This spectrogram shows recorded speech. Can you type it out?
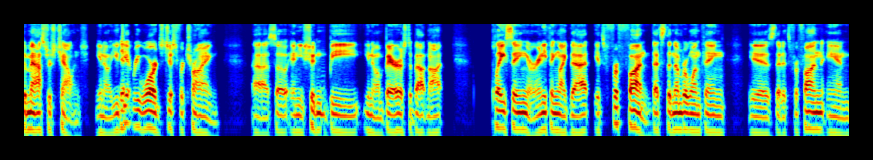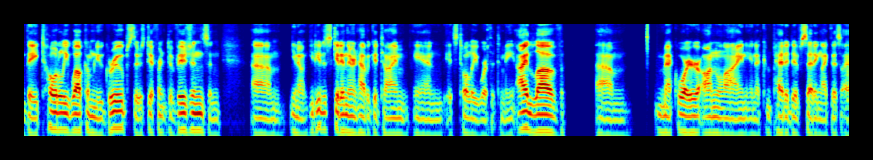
the Masters Challenge. You know, you Yep. get rewards just for trying. Uh, so, and you shouldn't be, you know, embarrassed about not placing or anything like that. It's for fun. That's the number one thing is that it's for fun, and they totally welcome new groups. There's different divisions, and um, you know, you just get in there and have a good time, and it's totally worth it to me. I love um, Mech Warrior Online in a competitive setting like this. I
